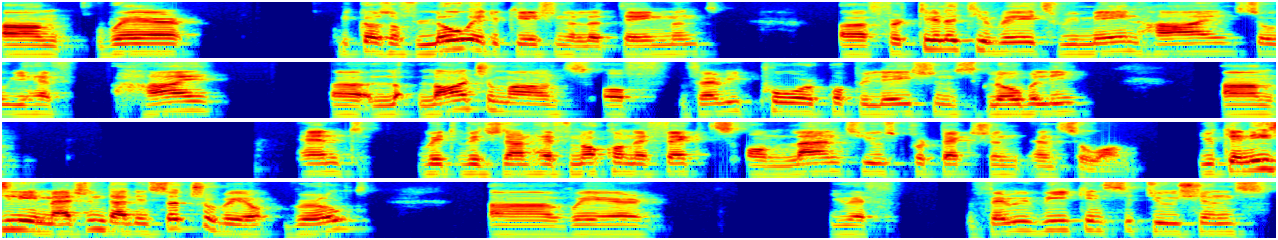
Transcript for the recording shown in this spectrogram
um, where because of low educational attainment, uh, fertility rates remain high. So you have high, uh, large amounts of very poor populations globally, um, and which, which then have knock-on effects on land use protection and so on. You can easily imagine that in such a world uh, where you have very weak institutions,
